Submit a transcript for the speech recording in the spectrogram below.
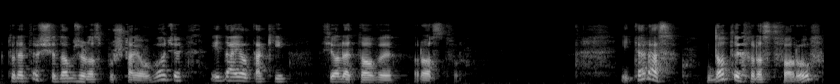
które też się dobrze rozpuszczają w wodzie i dają taki fioletowy roztwór. I teraz do tych roztworów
